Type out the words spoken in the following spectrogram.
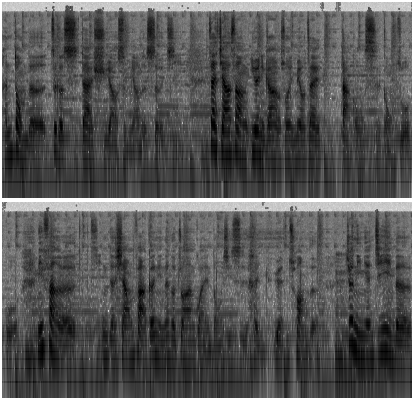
很懂得这个时代需要什么样的设计，再加上因为你刚刚有说你没有在。大公司工作过，你反而你的想法跟你那个专案管理的东西是很原创的，就你连经营的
